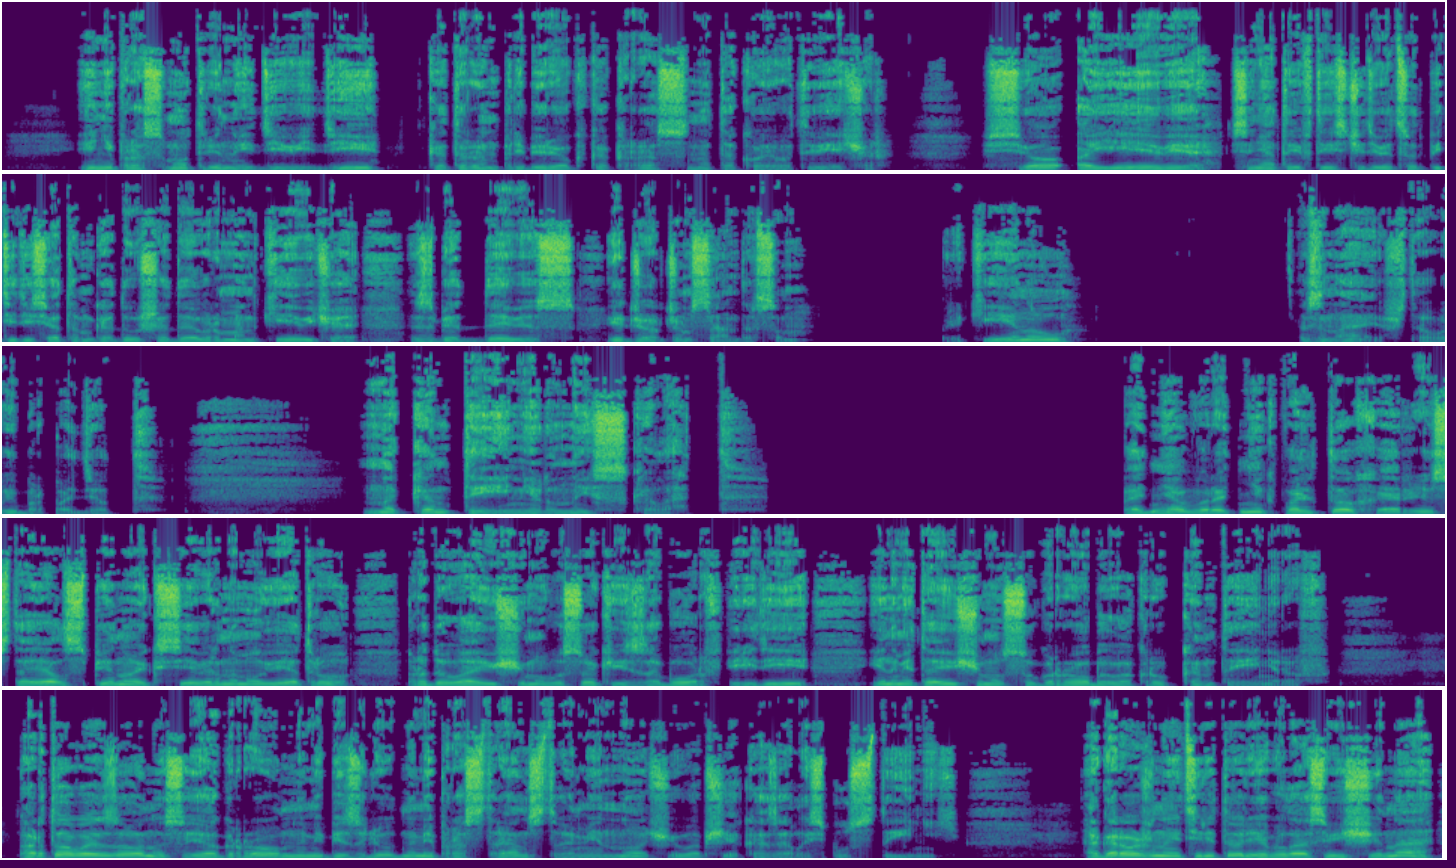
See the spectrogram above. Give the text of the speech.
и непросмотренный DVD, который он приберег как раз на такой вот вечер. Все о Еве, снятый в 1950 году шедевр Манкевича с Бет Дэвис и Джорджем Сандерсом. Прикинул, зная, что выбор падет на контейнерный склад. Подняв воротник пальто, Харри стоял спиной к северному ветру, продувающему высокий забор впереди и наметающему сугробы вокруг контейнеров. Портовая зона с ее огромными безлюдными пространствами ночью вообще казалась пустыней. Огороженная территория была освещена,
